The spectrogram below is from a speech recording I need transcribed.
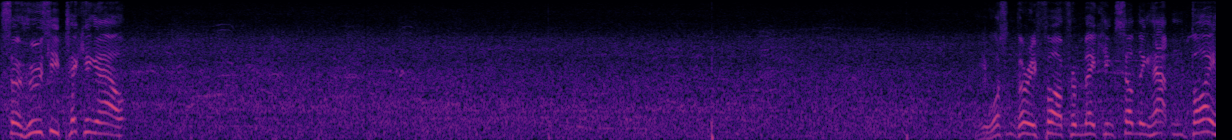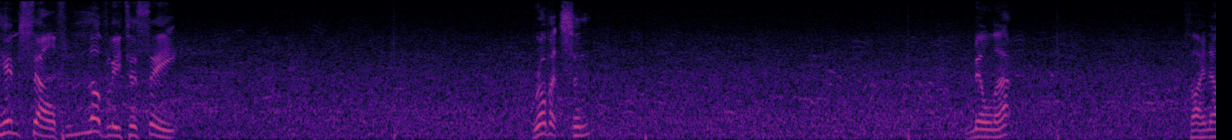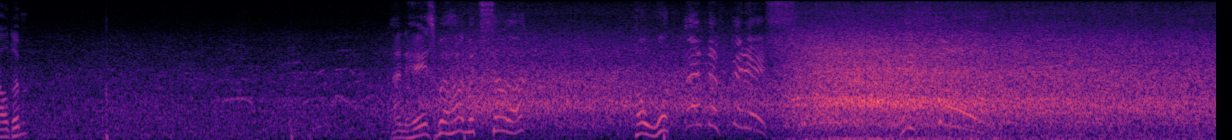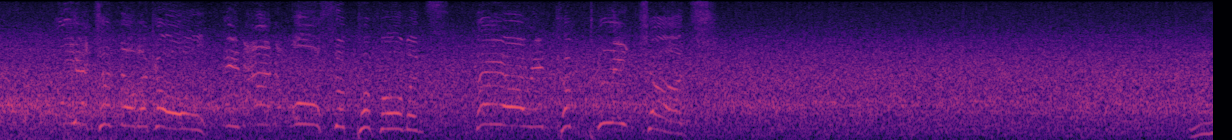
So who's he picking out? He wasn't very far from making something happen by himself. Lovely to see. Robertson. Milner. Wijnaldum. And here's Mohamed Salah. Oh, what? And the finish! He scored! Yet another goal in an awesome performance. They are in complete charge.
